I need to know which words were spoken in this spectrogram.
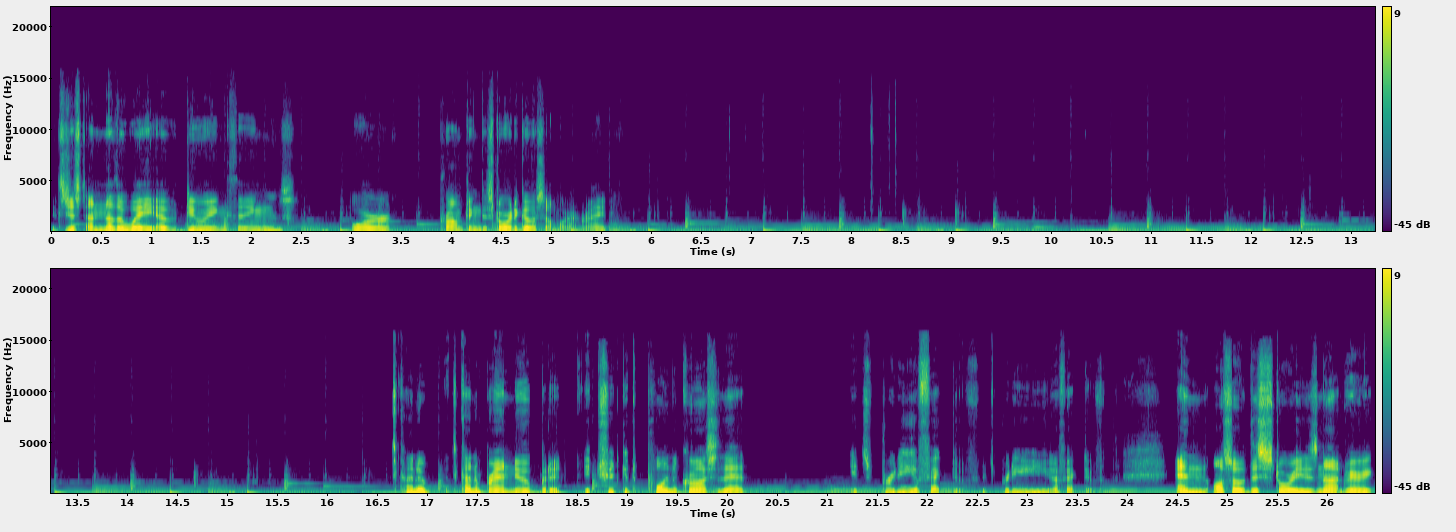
It's just another way of doing things or prompting the story to go somewhere, right? It's kind of it's kind of brand new, but it it should get the point across that it's pretty effective. It's pretty effective. And also, this story is not very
